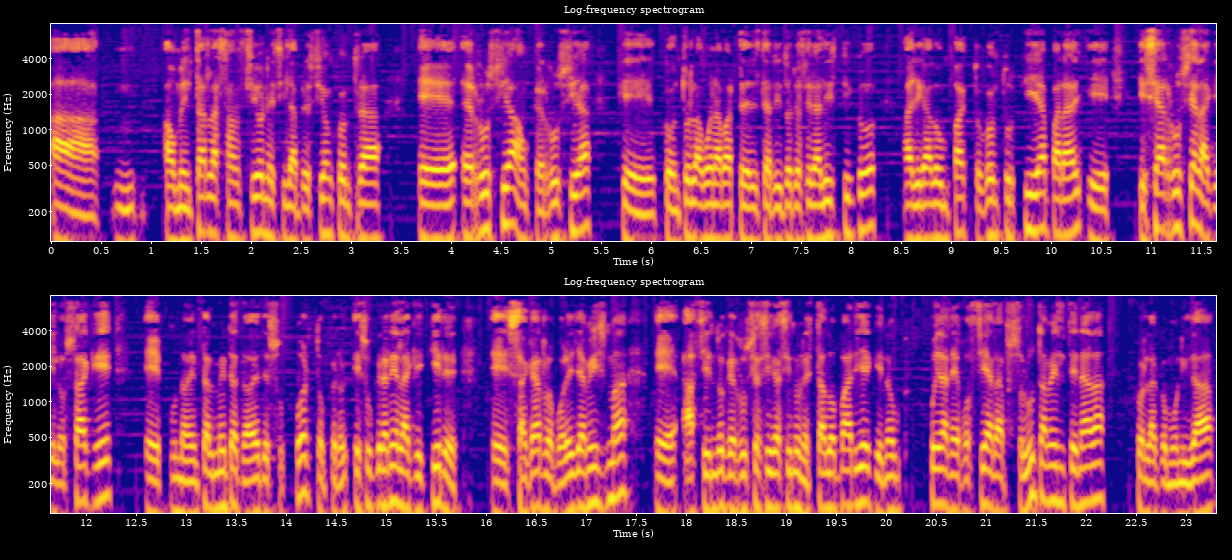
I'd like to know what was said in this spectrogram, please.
a, mm, aumentar las sanciones y la presión contra Rusia, aunque Rusia, que controla buena parte del territorio cerealístico, ha llegado a un pacto con Turquía para que sea Rusia la que lo saque eh, fundamentalmente a través de sus puertos, pero es Ucrania la que quiere eh, sacarlo por ella misma, eh, haciendo que Rusia siga siendo un Estado paria y que no pueda negociar absolutamente nada con la comunidad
